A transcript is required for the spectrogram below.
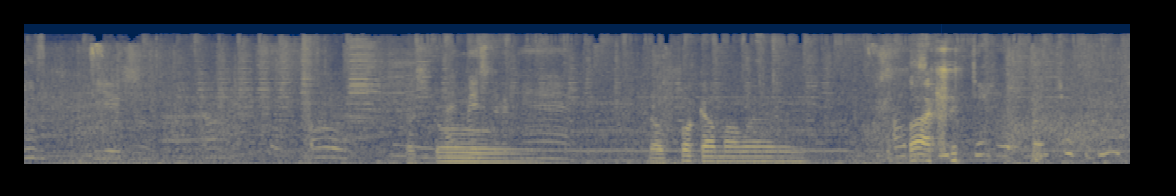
Move Diego. Let's I missed it go. again. The fuck out my way. Fuck. Dang it, I took the glitch.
